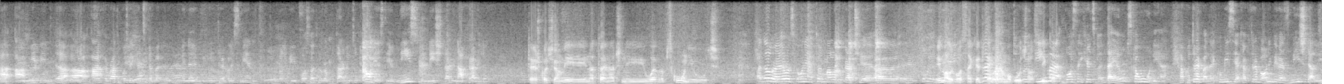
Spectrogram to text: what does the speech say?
a, a mi bi, a, a Hrvati Bosne i Hercegovine bi trebali smijeniti, trebali bi poslati u ropotarnicu povijesti, jer nisu ništa napravili. Teško ćemo mi na taj način i u Evropsku uniju ući. Pa dobro, Evropska unija to je malo drugačije. ima li Bosna i Hercegovina mogućnost? Ima Bosna i Hercegovina, da je Europska unija kako treba, da je komisija kako treba, oni bi razmišljali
